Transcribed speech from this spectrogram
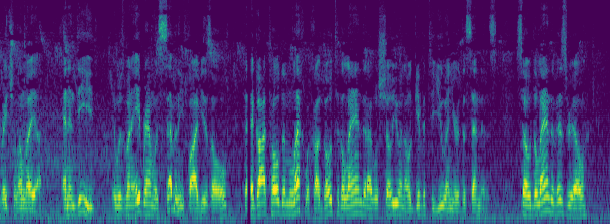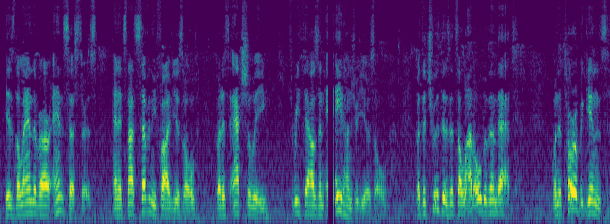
Rachel, and Leah. And indeed, it was when Abraham was 75 years old that God told him, Lech lecha, go to the land that I will show you and I will give it to you and your descendants. So the land of Israel is the land of our ancestors. And it's not 75 years old, but it's actually 3,800 years old. But the truth is, it's a lot older than that. When the Torah begins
